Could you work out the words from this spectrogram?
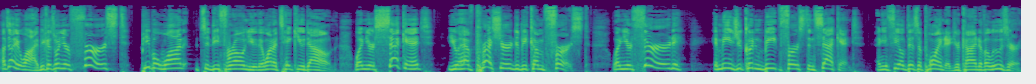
I'll tell you why. Because when you're first, people want to dethrone you. They want to take you down. When you're second, you have pressure to become first. When you're third, it means you couldn't beat first and second. And you feel disappointed. You're kind of a loser.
